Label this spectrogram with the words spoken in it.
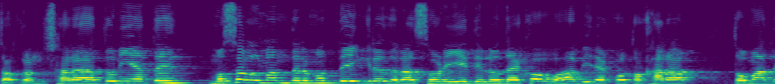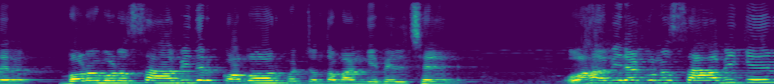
তখন সারা দুনিয়াতে মুসলমানদের মধ্যে ইংরেজরা ছড়িয়ে দিল, দেখো ওহাবিরা কত খারাপ। তোমাদের বড় বড় সাহাবিদের কবর পর্যন্ত ভাঙ্গি ফেলছে। ওহাবিরা কোনো সাহাবিকে,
